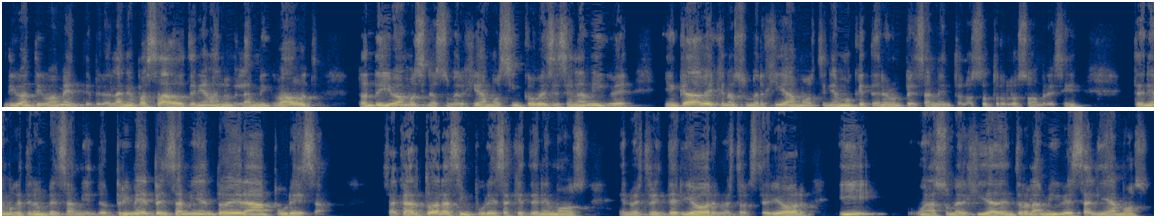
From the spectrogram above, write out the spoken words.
digo antiguamente, pero el año pasado teníamos las mikvaot donde íbamos y nos sumergíamos cinco veces en la mikve y en cada vez que nos sumergíamos teníamos que tener un pensamiento, nosotros los hombres, ¿sí? Teníamos que tener un pensamiento. El primer pensamiento era pureza, sacar todas las impurezas que tenemos en nuestro interior, en nuestro exterior, y una sumergida dentro de la migbe salíamos.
